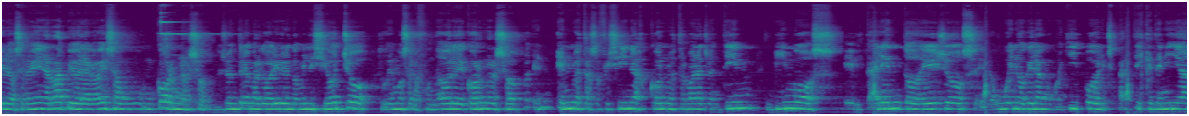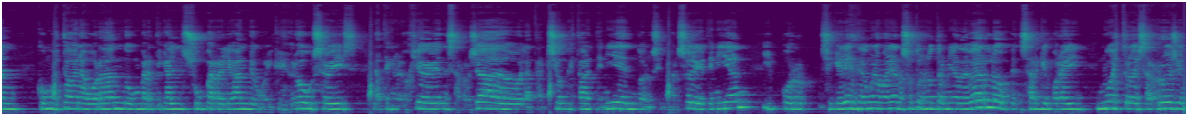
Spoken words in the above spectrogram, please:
pero se me viene rápido de la cabeza un, corner shop. Yo entré a Mercado Libre en 2018, tuvimos a los fundadores de Corner Shop en, en, nuestras oficinas con nuestro management team, vimos el talento de ellos, eh, lo bueno que eran como equipo, el expertise que tenían, cómo estaban abordando un vertical súper relevante como el que es groceries, la tecnología que habían desarrollado, la atracción que estaban teniendo, los inversores que tenían, y por, si querés, de alguna manera nosotros no terminar de verlo, pensar que por ahí nuestro desarrollo y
